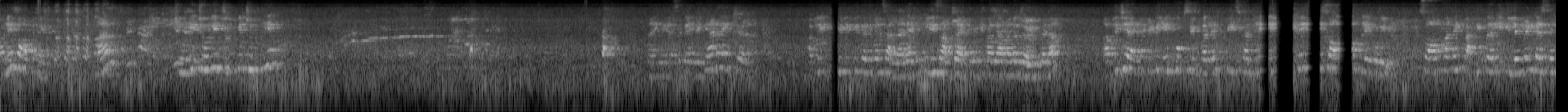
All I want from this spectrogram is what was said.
अरे बापरे. चोरी चोरी चुपके चुपके नाही नाही. नाही घ्या लेक्चर आपली ऍक्टिव्हिटी कधी पण चालणार आहे प्लीज आमच्या ऍक्टिव्हिटीमध्ये आम्हाला जॉईन करा. आपली जी ऍक्टिव्हिटी आहे खूप सिंपल आहे. तीच म्हणजे सॉन्ग प्ले होईल. सॉन्गमध्ये काहीतरी इलेमेंट असेल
